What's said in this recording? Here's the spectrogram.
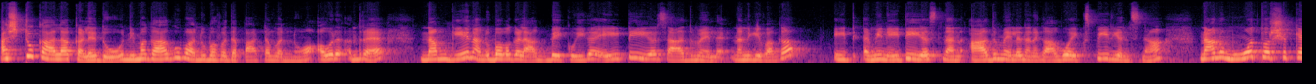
ಅಷ್ಟು ಕಾಲ ಕಳೆದು ನಿಮಗಾಗುವ ಅನುಭವದ ಪಾಠವನ್ನು ಅವರು ಅಂದರೆ ನಮಗೇನು ಅನುಭವಗಳಾಗಬೇಕು? ಈಗ ಏಯ್ಟಿ ಇಯರ್ಸ್ ಆದಮೇಲೆ ನನಗಿವಾಗ eight I mean eighty years ನಾನು ಆದಮೇಲೆ ನನಗಾಗೋ ಎಕ್ಸ್ಪೀರಿಯನ್ಸ್ನ ನಾನು ಮೂವತ್ತು ವರ್ಷಕ್ಕೆ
